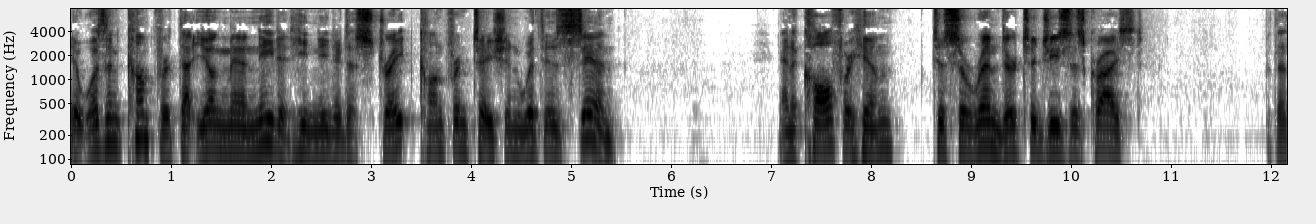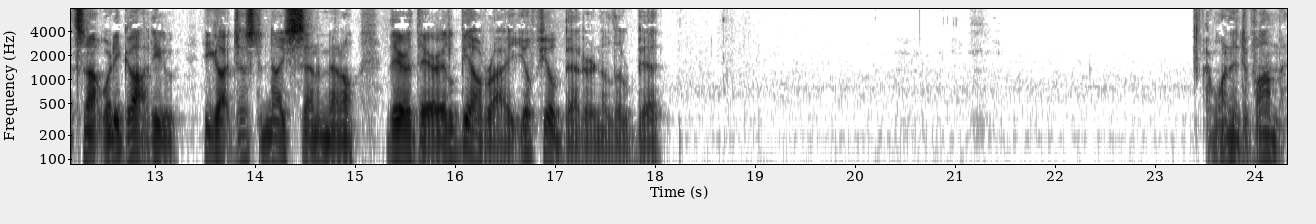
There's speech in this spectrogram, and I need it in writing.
It wasn't comfort that young man needed. He needed a straight confrontation with his sin and a call for him to surrender to Jesus Christ. But that's not what he got. He, he got just a nice sentimental, there, there, it'll be all right. You'll feel better in a little bit. I wanted to vomit.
